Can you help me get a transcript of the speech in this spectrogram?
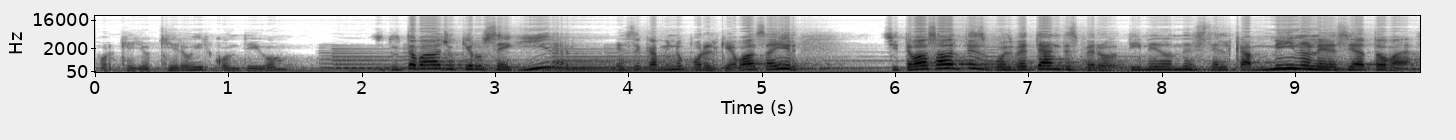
Porque yo quiero ir contigo. Si tú te vas, yo quiero seguir ese camino por el que vas a ir. Si te vas antes, pues vete antes, pero dime dónde está el camino, le decía Tomás,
